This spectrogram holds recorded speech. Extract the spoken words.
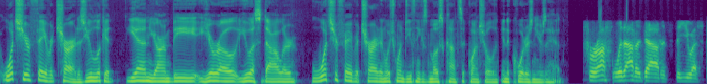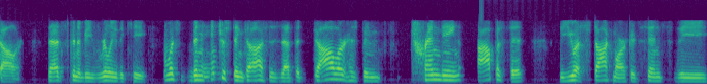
What's your favorite chart as you look at yen, RMB, euro, US dollar? What's your favorite chart, and which one do you think is most consequential in the quarters and years ahead? For us, without a doubt, it's the U.S. dollar. That's going to be really the key. And what's been interesting to us is that the dollar has been trending opposite the U.S. stock market since the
